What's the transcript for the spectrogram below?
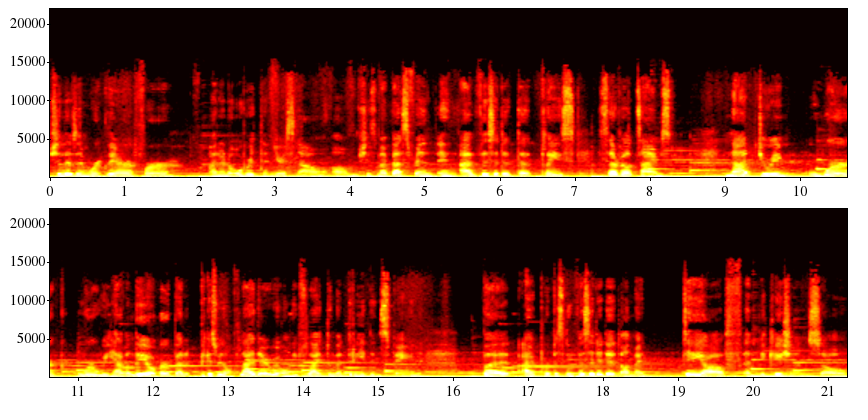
she lives and works there for I don't know over 10 years now. Um, she's my best friend, and I've visited that place several times, not during work where we have a layover, but because we don't fly there, we only fly to Madrid in Spain. But I purposely visited it on my day off and vacation, so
